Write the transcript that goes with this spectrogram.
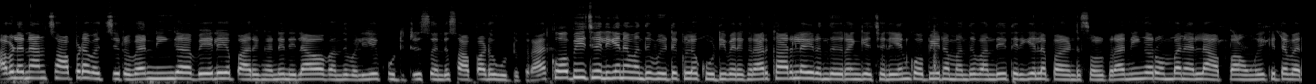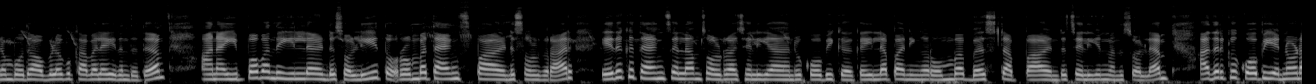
அவளை நான் சாப்பிட வச்சிருவேன். நீங்கள் வேலையை பாருங்கன்னு நிலாவை வந்து வெளியே கூட்டிட்டு சென்று சாப்பாடு ஊட்டுக்கிறார் கோபி செலியனை வந்து வீட்டுக்குள்ளே கூட்டி வருகிறார். காரில் இருந்து இறங்கிய செலியன் கோபியிடம் வந்து வந்தே தெரியலப்பா என்று சொல்கிறார். நீங்கள் ரொம்ப நல்ல அப்பா. உங்ககிட்ட வரும்போது அவ்வளவு கவலை இருந்தது. ஆனால் இப்போ வந்து இல்லை என்று சொல்லி தொ- ரொம்ப தேங்க்ஸ்ப்பா என்று சொல்கிறார். எதுக்கு தேங்க்ஸ் எல்லாம் சொல்கிறா செலியா? என்று கோபி கேட்க இல்லைப்பா நீங்கள் ரொம்ப பெஸ்ட் அப்பா என்று செலியன் வந்து சொல்ல அதற்கு கோபி என்னோட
